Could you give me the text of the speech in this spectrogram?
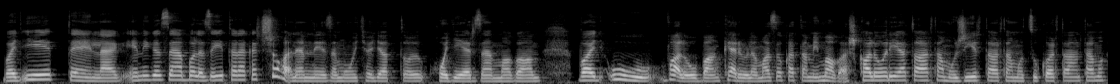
vagy jé, tényleg, én igazából az ételeket soha nem nézem úgy, hogy attól, hogy érzem magam, vagy ú, valóban kerülöm azokat, ami magas kalóriatartalmú, zsírtartalmú, cukortartalmú,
